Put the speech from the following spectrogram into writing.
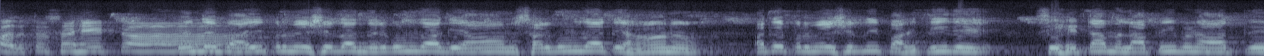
ਭਗਤ ਸਹੇਟਾ। ਕਹਿੰਦੇ ਭਾਈ ਪਰਮੇਸ਼ਰ ਦਾ ਨਿਰਗੁਣ ਦਾ ਗਿਆਨ ਸਰਗੁਣ ਦਾ ਧਿਆਨ ਅਤੇ ਪਰਮੇਸ਼ਰ ਦੀ ਭਗਤੀ ਦੇ ਸਿਹਟਾ ਮਲਾਪੀ ਬਣਾਤੇ।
